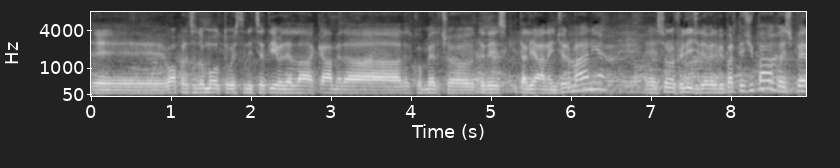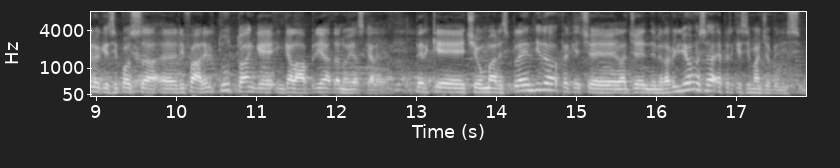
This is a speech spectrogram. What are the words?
E ho apprezzato molto questa iniziativa della Camera del Commercio tedesca, italiana in Germania eh, sono felice di avervi partecipato e spero che si possa eh, rifare il tutto anche in Calabria da noi a Scalea, perché c'è un mare splendido, perché c'è la gente meravigliosa e perché si mangia benissimo.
